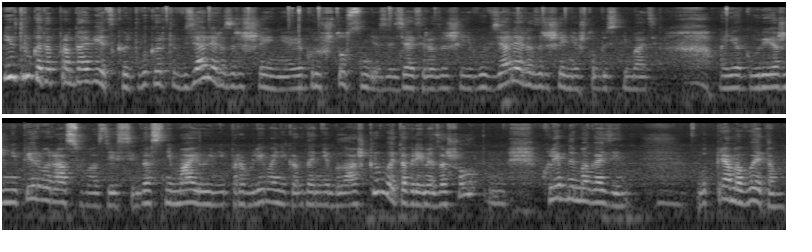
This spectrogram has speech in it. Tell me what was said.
И вдруг этот продавец говорит, вы, говорит, взяли разрешение? Я говорю, что взять разрешение? Вы взяли разрешение, чтобы снимать? А я говорю, я же не первый раз у вас здесь, всегда снимаю, и ни проблема никогда не было. Аж в это время зашел в хлебный магазин. Вот прямо в этом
